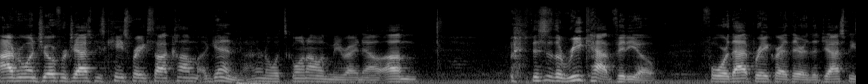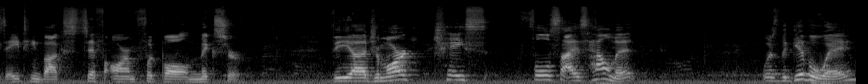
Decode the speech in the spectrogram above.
Hi, everyone. Joe for jaspyscasebreaks.com. Again, I don't know what's going on with me right now. Um, this is the recap video for that break right there, the Jaspys 18 box stiff arm football mixer. The uh, Ja'Marr Chase full size helmet was the giveaway.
